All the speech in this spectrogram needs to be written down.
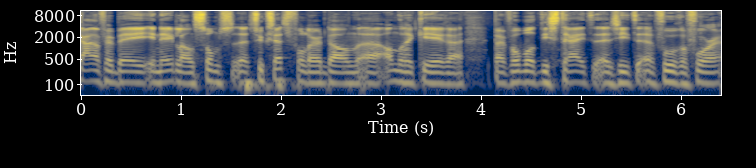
KNVB in Nederland soms uh, succesvoller dan uh, andere keren bijvoorbeeld die strijd uh, ziet voeren voor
